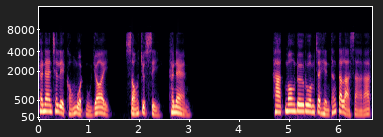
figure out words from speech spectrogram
คะแนนเฉลี่ยของหมวดหมู่ย่อย 2.4 คะแนน หากมองโดยรวมจะเห็นทั้งตลาดสหรัฐ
